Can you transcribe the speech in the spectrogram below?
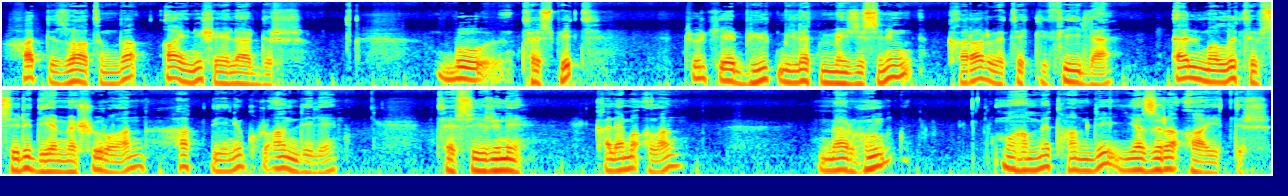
haddi zatında aynı şeylerdir. Bu tespit Türkiye Büyük Millet Meclisi'nin karar ve teklifiyle Elmalı tefsiri diye meşhur olan Hak Dini Kur'an dili tefsirini kaleme alan merhum Muhammed Hamdi Yazır'a aittir.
